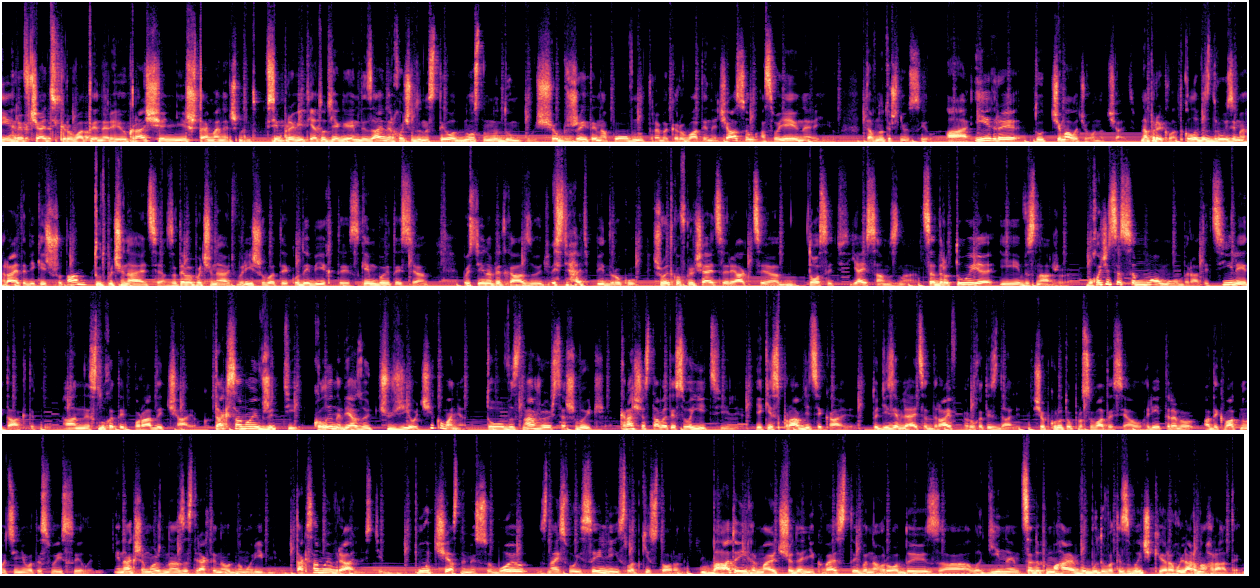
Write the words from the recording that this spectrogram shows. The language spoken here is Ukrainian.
Ігри вчать керувати енергією краще, ніж тайм-менеджмент. Всім привіт! Я тут як геймдизайнер хочу донести одну основну думку: щоб жити наповну, треба керувати не часом, а своєю енергією та внутрішньою силою. А ігри тут чимало чого навчать. Наприклад, коли ви з друзями граєте в якийсь шутан, тут починається за тебе починають вирішувати, куди бігти, з ким битися, постійно підказують, вистять під руку. Швидко включається реакція досить, я й сам знаю. Це дратує і виснажує. Бо хочеться самому обирати цілі і тактику, а не слухати поради чайок. Так само і в житті. Коли нав'язують чужі очікування, то виснажуєшся швидше. Краще ставити свої цілі, які справді цікаві. Тоді з'являється драйв рухатись далі. Щоб круто просуватися у грі, треба адекватно оцінювати свої сили. Інакше можна застрягти на одному рівні. Так само і в реальності. Будь чесним із собою, знай свої сильні і слабкі сторони. Багато ігор мають щоденні квести, винагороди за логіни. Це допомагає вибудувати звички, регулярно грати.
